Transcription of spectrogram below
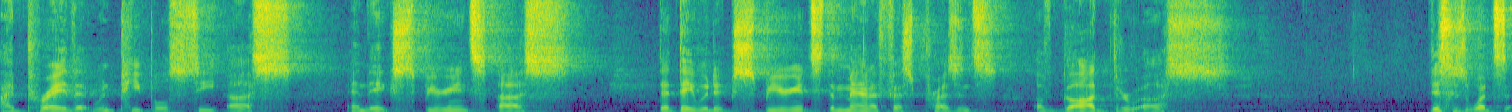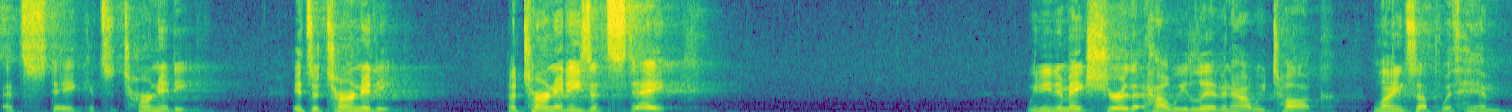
I pray that when people see us and they experience us, that they would experience the manifest presence of God through us. This is what's at stake. It's eternity. It's eternity. Eternity's at stake. We need to make sure that how we live and how we talk lines up with Him.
